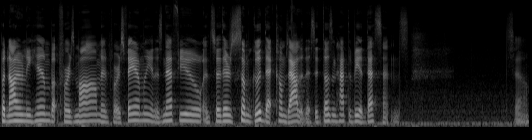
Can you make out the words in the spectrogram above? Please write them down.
but not only him, but for his mom and for his family and his nephew. And so there's some good that comes out of this. It doesn't have to be a death sentence. So,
